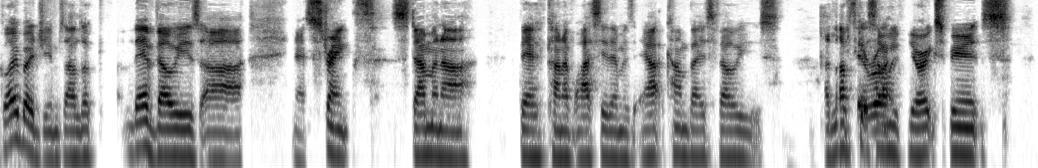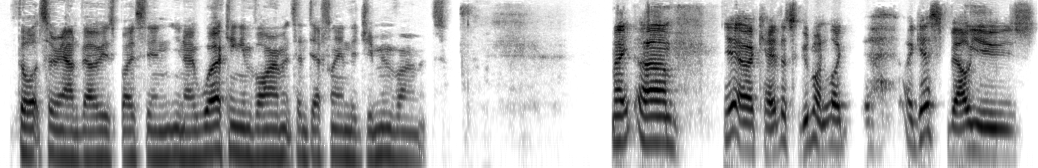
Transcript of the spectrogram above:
Globo gyms, I look their values are you know strength, stamina. They're kind of I see them as outcome based values. I'd love to get right. some of your experience, thoughts around values, both in you know working environments and definitely in the gym environments. Mate, um, yeah, okay, that's a good one. Like, I guess values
